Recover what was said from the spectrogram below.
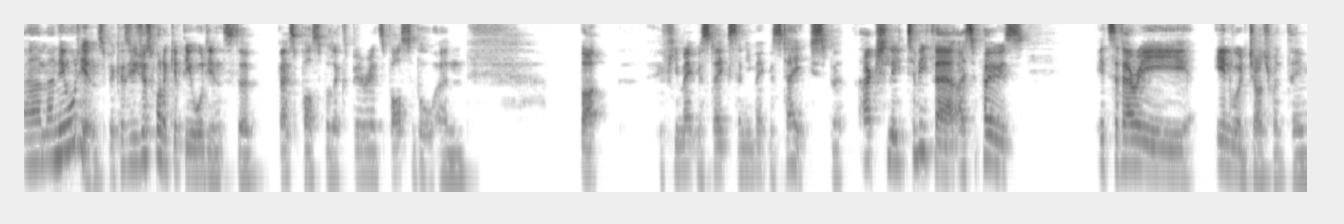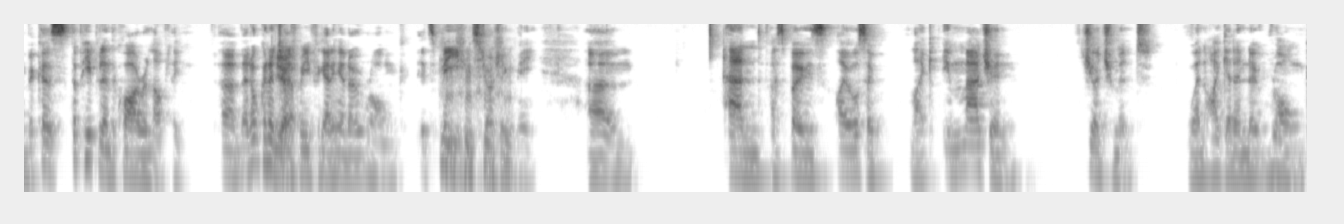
um, and the audience because you just want to give the audience the best possible experience possible and but if you make mistakes then you make mistakes but actually to be fair i suppose it's a very inward judgment thing because the people in the choir are lovely um, they're not going to judge Yeah. me for getting a note wrong it's me who's judging me um, and i suppose i also like imagine judgment when i get a note wrong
